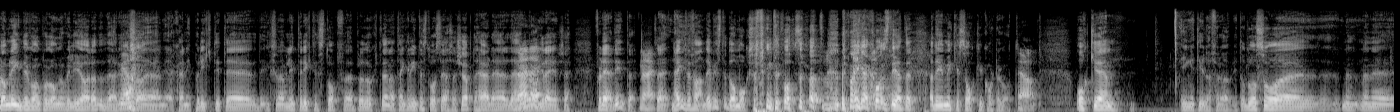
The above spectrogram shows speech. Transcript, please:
de ringde gång på gång och ville göra det där. Ja. Jag sa, jag kan på riktigt, eh, liksom, jag vill inte riktigt stopp för produkten. Jag tänker inte stå och säga så köp det här, det här, det här Nej, är bra nej. grejer. Så, för det är det inte. Nej. Så, nej för fan, det visste de också att det inte var så. Att, det var inga konstigheter. Ja, det är mycket socker kort och gott. Ja. Och eh, inget illa för övrigt. Och då så, eh, men, men eh,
